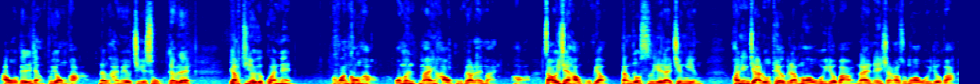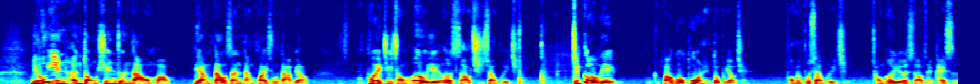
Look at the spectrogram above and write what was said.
啊，我跟你讲，不用怕，那个还没有结束，对不对？要有一个观念，管控好，我们买好股票来买，哦，找一些好股票当做事业来经营。欢迎加入 Telegram 摩尔五一六八，Line A 小老鼠摩尔五一六八，牛印恒通新春大红包，两到三档快速达标，会期从二月二十号起算会期，这个月包括过年都不要钱，我们不算会期，从二月二十号才开始，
